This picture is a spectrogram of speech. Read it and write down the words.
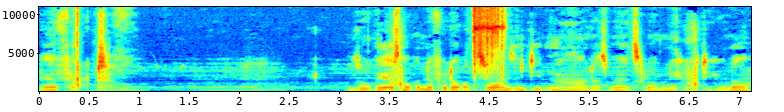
Perfekt. So, wer ist noch in der Föderation? Sind die... Na, das war jetzt, glaube ich, nicht richtig, oder?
